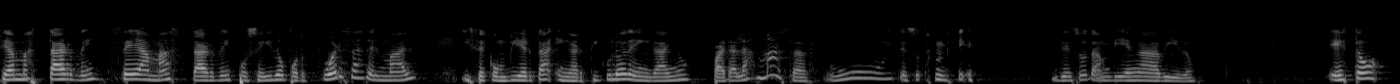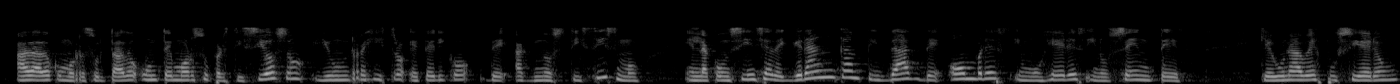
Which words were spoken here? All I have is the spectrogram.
sea más tarde, sea más tarde poseído por fuerzas del mal y se convierta en artículo de engaño para las masas. Uy, de eso también, de eso también ha habido. Esto ha dado como resultado un temor supersticioso y un registro etérico de agnosticismo en la conciencia de gran cantidad de hombres y mujeres inocentes que una vez pusieron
